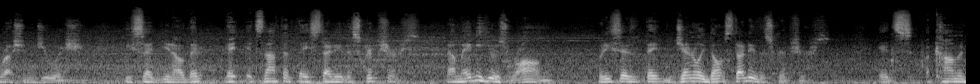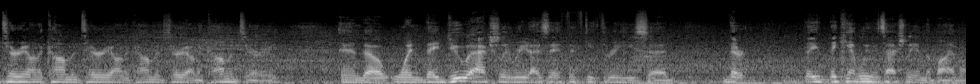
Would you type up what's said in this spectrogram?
Russian Jewish. He said, you know, that they, it's not that they study the scriptures. Now, maybe he was wrong, but he says they generally don't study the scriptures. It's a commentary on a commentary on a commentary on a commentary. And uh, when they do actually read Isaiah 53, he said, they're, they, they can't believe it's actually in the Bible.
